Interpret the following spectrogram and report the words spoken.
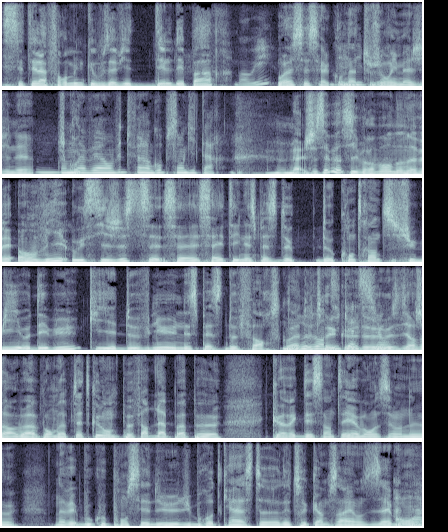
C'était la formule que vous aviez dès le départ. Bah oui. Ouais, c'est celle qu'on a début. toujours imaginée. Je on crois- avait envie de faire un groupe sans guitare. Bah, je sais pas si vraiment on en avait envie ou si juste ça a été une espèce de, de contrainte subie au début qui est devenue une espèce de force quoi, De de, truc de se dire genre bah bon bah peut-être qu'on peut faire de la pop euh, qu'avec des synthés. Bon, tu sais, on, euh, on avait beaucoup poncé du, du broadcast, euh, des trucs comme ça et on se disait bon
